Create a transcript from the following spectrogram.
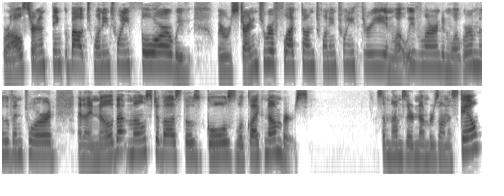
We're all starting to think about 2024. We've we're starting to reflect on 2023 and what we've learned and what we're moving toward. And I know that most of us those goals look like numbers. Sometimes they're numbers on a scale.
